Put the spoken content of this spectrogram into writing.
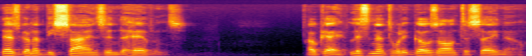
there's going to be signs in the heavens. Okay, listen to what it goes on to say now.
